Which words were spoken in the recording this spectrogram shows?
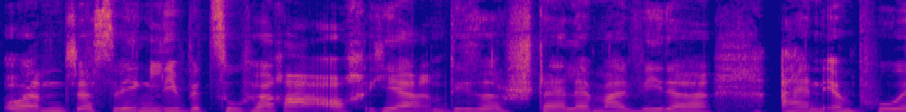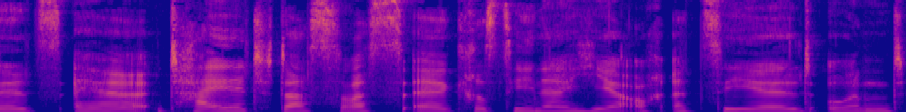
Und deswegen, liebe Zuhörer, auch hier an dieser Stelle mal wieder ein Impuls. Äh, teilt das, was äh, Christina hier auch erzählt und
